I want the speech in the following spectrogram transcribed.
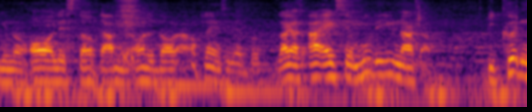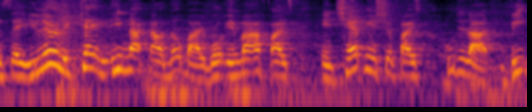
you know all this stuff that I'm the underdog. I don't play into that, bro. Like I, I asked him, who did you knock out? He couldn't say. He literally can't. He knocked out nobody, bro. In my fights, in championship fights, who did I beat?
